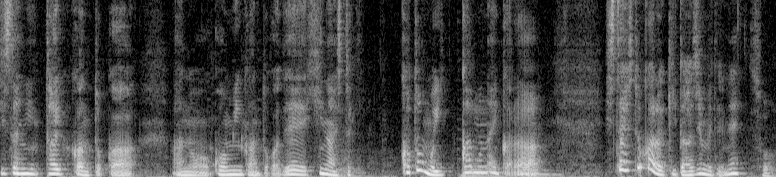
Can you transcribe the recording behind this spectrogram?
実際に体育館とかあの公民館とかで避難したことも一回もないから、した人から聞いて初めてね。そ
